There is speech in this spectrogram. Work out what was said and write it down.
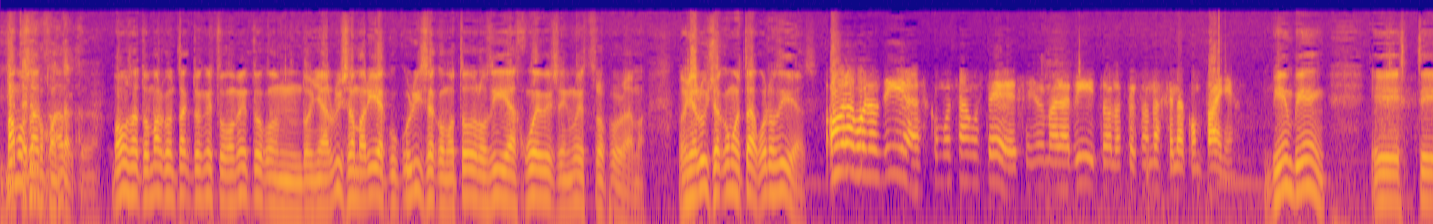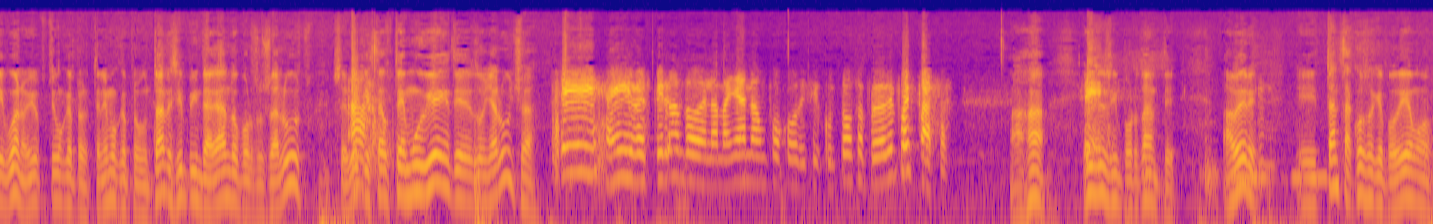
Vamos a, ¿no? vamos a tomar contacto en este momento con doña Luisa María Cuculiza, como todos los días jueves en nuestro programa. Doña Luisa, ¿cómo está? Buenos días. Hola, buenos días. ¿Cómo están ustedes, señor Maraví y todas las personas que le acompañan? Bien, bien. Este, bueno, yo tengo que, tenemos que preguntarle, siempre indagando por su salud. Se ve Ah. que está usted muy bien, de doña Lucha. Sí, ahí respirando en la mañana un poco dificultoso, pero después pasa. Ajá, eso es importante. A ver, eh, tantas cosas que podíamos,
